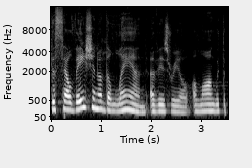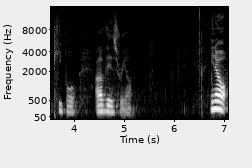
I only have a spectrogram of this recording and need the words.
the salvation of the land of Israel along with the people of Israel. You know,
